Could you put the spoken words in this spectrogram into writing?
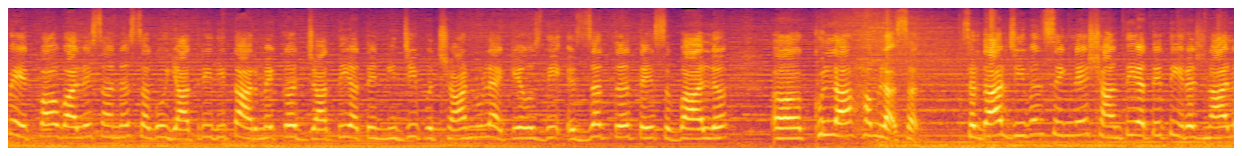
ਭੇਦਭਾਵ ਵਾਲੇ ਸਨ ਸਗੋਂ ਯਾਤਰੀ ਦੀ ਧਾਰਮਿਕ ਜਾਤੀ ਅਤੇ ਨਿੱਜੀ ਪਛਾਣ ਨੂੰ ਲੈ ਕੇ ਉਸ ਦੀ ਇੱਜ਼ਤ ਤੇ ਸਵਾਲ ਅ, ਖੁੱਲਾ ਹਮਲਾ ਸਨ। ਸਰਦਾਰ ਜੀਵਨ ਸਿੰਘ ਨੇ ਸ਼ਾਂਤੀ ਅਤੇ ਧੀਰਜ ਨਾਲ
